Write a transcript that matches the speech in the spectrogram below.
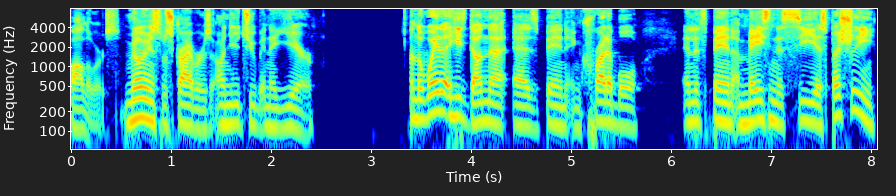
followers, million subscribers on YouTube in a year. And the way that he's done that has been incredible. And it's been amazing to see, especially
